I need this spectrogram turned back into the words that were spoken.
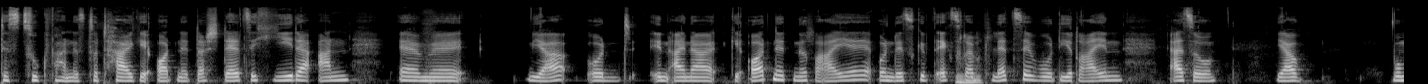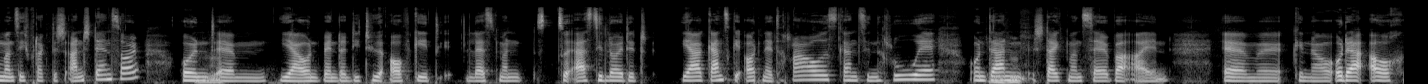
das Zugfahren ist total geordnet. Da stellt sich jeder an, ähm, ja, und in einer geordneten Reihe und es gibt extra Plätze, wo die Reihen, also ja, wo man sich praktisch anstellen soll. Und ähm, ja, und wenn dann die Tür aufgeht, lässt man zuerst die Leute ja ganz geordnet raus, ganz in Ruhe und dann steigt man selber ein. Ähm, äh, genau. Oder auch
